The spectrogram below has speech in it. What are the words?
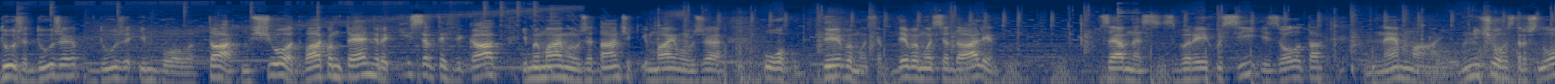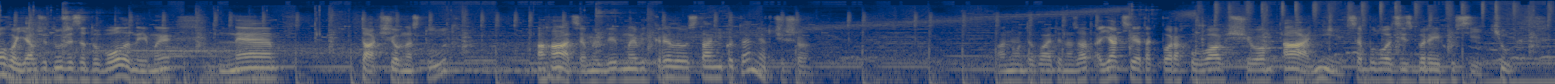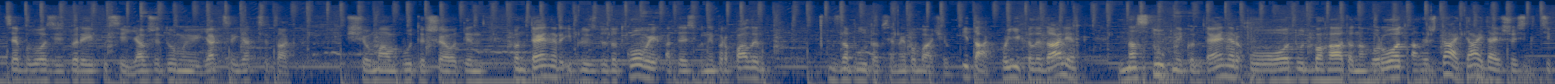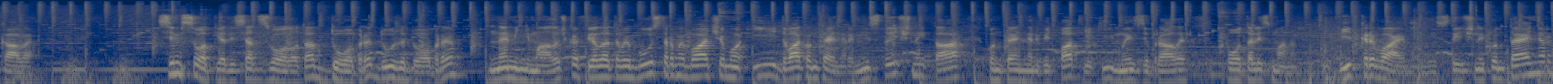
Дуже, дуже, дуже імбово. Так, ну що, два контейнери і сертифікат, і ми маємо вже танчик, і маємо вже окуп. Дивимося, дивимося далі. Це в нас збери їх усі, і золота немає. Ну нічого страшного, я вже дуже задоволений. Ми не. Так, що в нас тут? Ага, це ми, ми відкрили останній контейнер, чи що? А ну давайте назад. А як це я так порахував, що. А, ні, це було зі збери їх усі. Тю, це було зі збери їх усі. Я вже думаю, як це, як це так? Що мав бути ще один контейнер і плюс додатковий, а десь вони пропали. Заплутався, не побачив. І так, поїхали далі. Наступний контейнер. О, тут багато нагород, але ж дай, дай, дай щось цікаве. 750 золота, добре, дуже добре. Не мінімалочка. Фіолетовий бустер ми бачимо. І два контейнери: містичний та контейнер відпад, який ми зібрали по талісманам. Відкриваємо містичний контейнер.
